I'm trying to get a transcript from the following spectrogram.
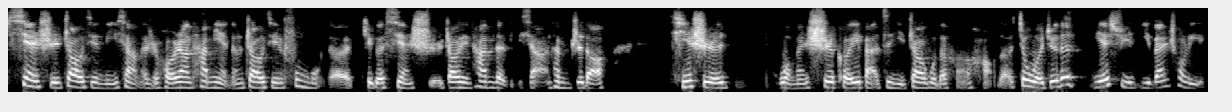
现实照进理想的时候，让他们也能照进父母的这个现实，照进他们的理想，让他们知道其实。我们是可以把自己照顾的很好的，就我觉得，也许 eventually，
